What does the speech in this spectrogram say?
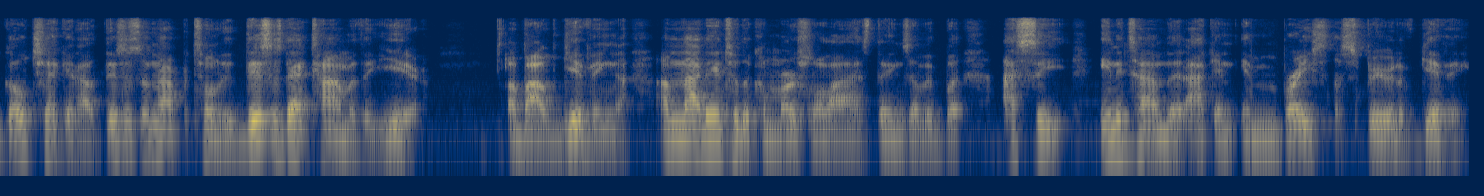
Go check it out. This is an opportunity. This is that time of the year about giving. I'm not into the commercialized things of it, but I see anytime that I can embrace a spirit of giving,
